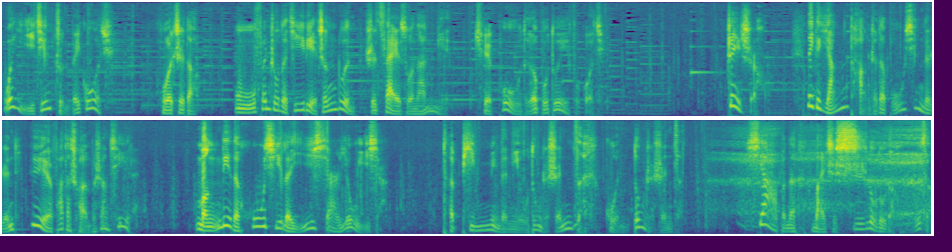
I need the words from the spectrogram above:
我已经准备过去，我知道五分钟的激烈争论是在所难免，却不得不对付过去。这时候，那个仰躺着的不幸的人越发的喘不上气来，猛烈的呼吸了一下又一下，他拼命的扭动着身子，滚动着身子。下巴呢，满是湿漉漉的胡子，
